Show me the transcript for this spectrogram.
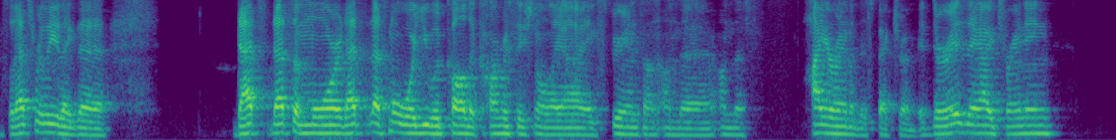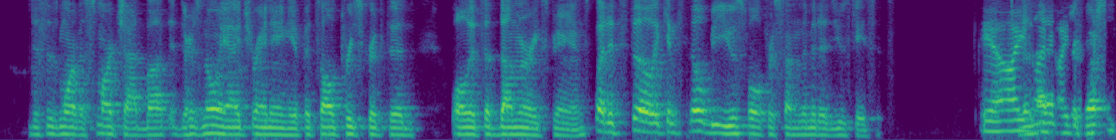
so that's really like the, that's, that's a more, that's, that's more what you would call the conversational AI experience on, on the, on the higher end of the spectrum. If there is AI training, this is more of a smart chat chatbot. If there's no AI training, if it's all pre-scripted, well, it's a dumber experience, but it's still, it can still be useful for some limited use cases. Yeah, I, does that I, I, question?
